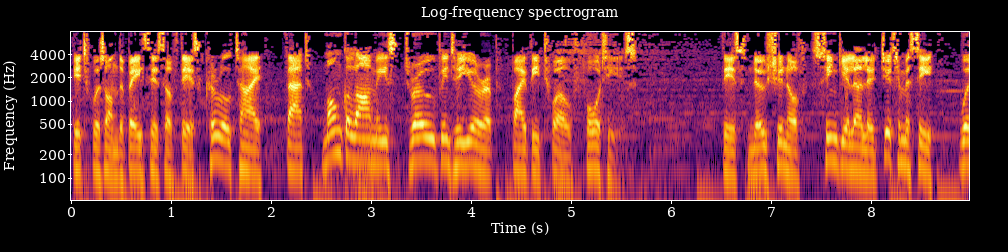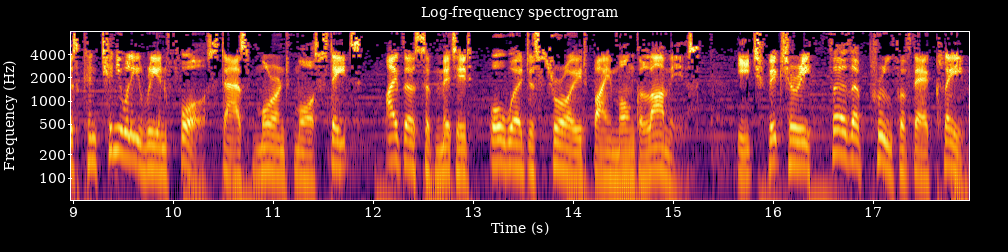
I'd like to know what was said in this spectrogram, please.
It was on the basis of this Kurultai that Mongol armies drove into Europe by the 1240s. This notion of singular legitimacy was continually reinforced as more and more states either submitted or were destroyed by Mongol armies, each victory further proof of their claim.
